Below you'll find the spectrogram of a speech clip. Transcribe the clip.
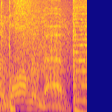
I'm a woman man.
